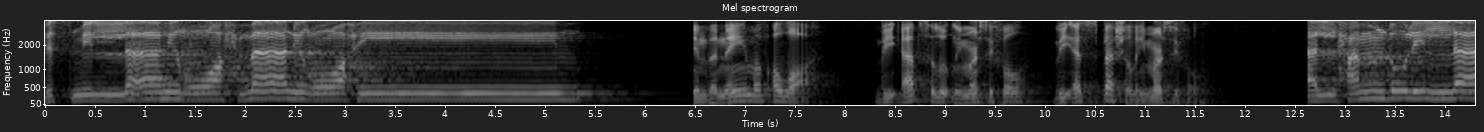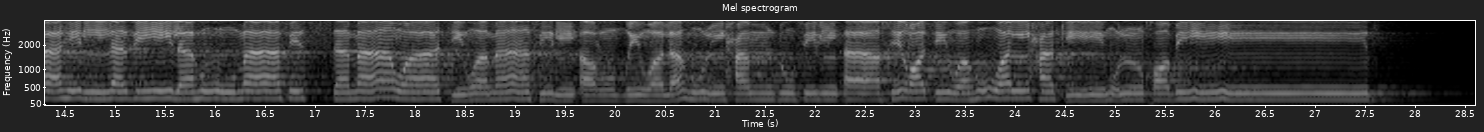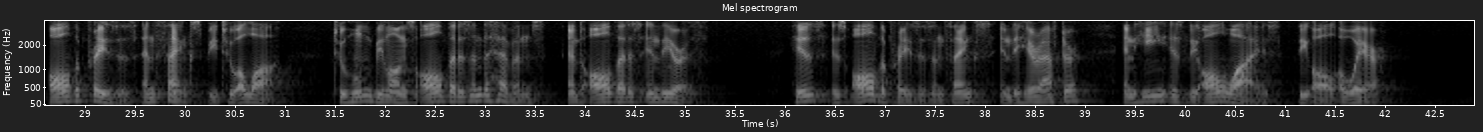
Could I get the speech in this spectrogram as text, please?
بسم الله الرحمن الرحيم In the name of Allah, the absolutely merciful, the especially merciful. الحمد لله الذي له ما في السماوات وما في الأرض وله الحمد في الاخره وهو الحكيم الخبير All the praises and thanks be to Allah, to whom belongs all that is in the heavens and all that is in the earth. His is all the praises and thanks in the hereafter, and He is the all wise, the all aware.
